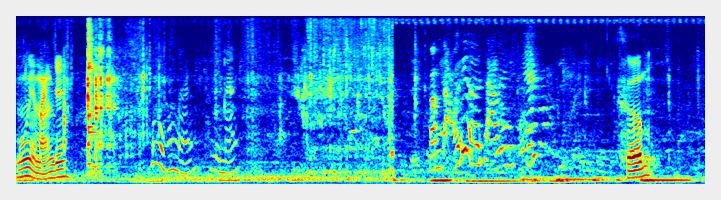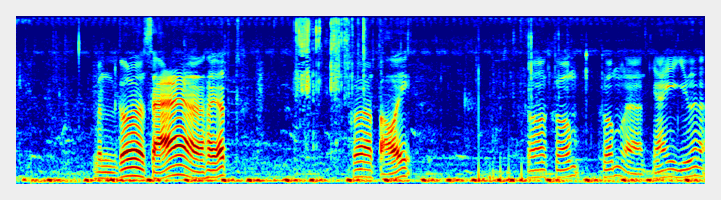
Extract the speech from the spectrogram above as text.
Muối là mặn chứ. Múc không mặn, gì mặn? Băm tỏi ờ, xào lên nha khóm mình có xả hơi ít có tỏi có khóm khóm là trái dứa đó.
